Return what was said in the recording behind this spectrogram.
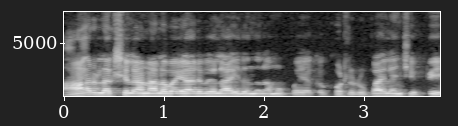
ఆరు లక్షల నలభై ఆరు వేల ఐదు వందల ముప్పై ఒక్క కోట్ల రూపాయలు అని చెప్పి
